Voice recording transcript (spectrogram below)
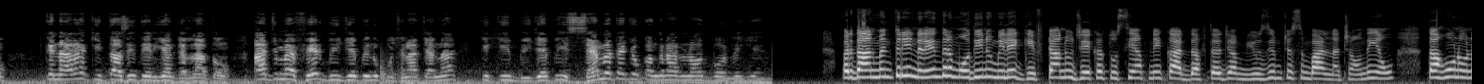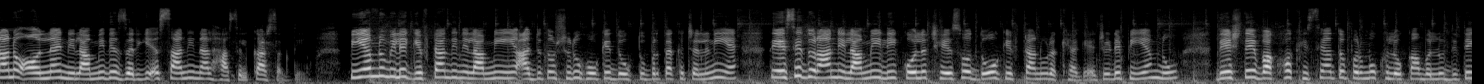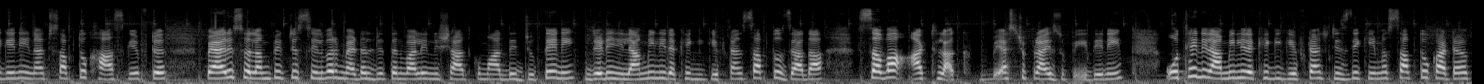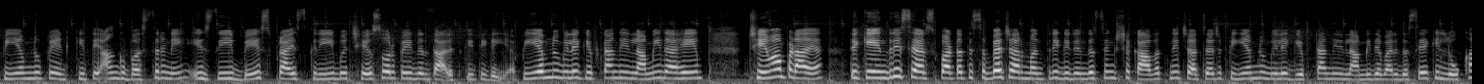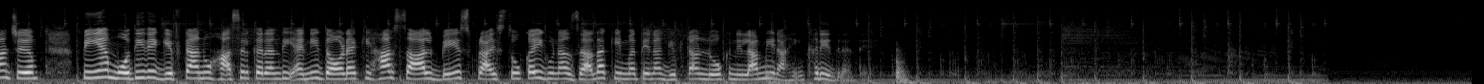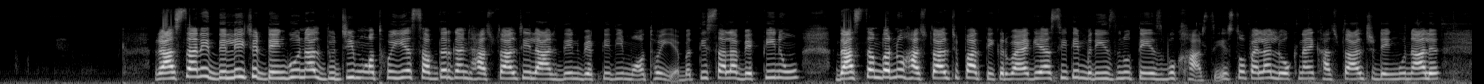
ਕਿਨਾਰਾ ਕੀਤਾ ਸੀ ਤੇਰੀਆਂ ਗੱਲਾਂ ਤੋਂ। ਅੱਜ ਮੈਂ ਫਿਰ ਬੀਜੇਪੀ ਨੂੰ ਪੁੱਛਣਾ ਚਾਹਨਾ ਕਿ ਕੀ ਬੀਜੇਪੀ ਸਹਿਮਤ ਹੈ ਜੋ ਕੰਗਨਾ ਰਣੌਤ ਬੋਲ ਰਹੀ ਹੈ? ਪ੍ਰਧਾਨ ਮੰਤਰੀ ਨਰਿੰਦਰ ਮੋਦੀ ਨੂੰ ਮਿਲੇ ਗਿਫਟਾਂ ਨੂੰ ਜੇਕਰ ਤੁਸੀਂ ਆਪਣੇ ਘਰ ਦਫ਼ਤਰ ਜਾਂ ਮਿਊਜ਼ੀਅਮ 'ਚ ਸੰਭਾਲਣਾ ਚਾਹੁੰਦੇ ਹੋ ਤਾਂ ਹੁਣ ਉਹਨਾਂ ਨੂੰ ਆਨਲਾਈਨ ਨਿਲਾਮੀ ਦੇ ਜ਼ਰੀਏ ਆਸਾਨੀ ਨਾਲ ਹਾਸਲ ਕਰ ਸਕਦੇ ਹੋ ਪੀਐਮ ਨੂੰ ਮਿਲੇ ਗਿਫਟਾਂ ਦੀ ਨਿਲਾਮੀ ਅੱਜ ਤੋਂ ਸ਼ੁਰੂ ਹੋ ਕੇ 2 ਅਕਤੂਬਰ ਤੱਕ ਚੱਲਣੀ ਹੈ ਤੇ ਇਸੇ ਦੌਰਾਨ ਨਿਲਾਮੀ ਲਈ ਕੁੱਲ 602 ਗਿਫਟਾਂ ਨੂੰ ਰੱਖਿਆ ਗਿਆ ਹੈ, ਜਿਹੜੇ ਪੀਐਮ ਨੂੰ ਦੇਸ਼ ਦੇ ਵੱਖ-ਵੱਖ ਹਿੱਸਿਆਂ ਤੋਂ ਪ੍ਰਮੁੱਖ ਲੋਕਾਂ ਵੱਲੋਂ ਦਿੱਤੇ ਗਏ ਨੇ ਇਹਨਾਂ 'ਚ ਸਭ ਤੋਂ ਖਾਸ ਗਿਫਟ ਪੈਰਿਸ 올림픽 'ਚ ਸਿਲਵਰ ਮੈਡਲ ਜਿੱਤਣ ਵਾਲੇ ਨਿਸ਼ਾਦ ਕੁਮਾਰ ਦੇ ਜੁੱਤੇ ਨੇ ਜਿਹੜੇ ਨਿਲਾਮੀ ਲਈ ਰੱਖੇਗੀ ਗਿਫਟਾਂ ਸਭ ਤੋਂ ਜ਼ਿਆਦਾ ਸਵਾ 8 ਲੱਖ ਬੈਸਟ ਪ੍ਰਾਈਜ਼ ਰੁਪਏ ਦੇ ਨੇ। ਉੱਥੇ ਨਿਲਾਮੀ ਲਈ ਰੱਖੇਗੀ ਗਿਫਟਾਂ 'ਚ ਜਿਸ ਦੀ ਕੀਮਤ ਸਭ ਤੋਂ ਘੱਟ ਪੀਐਮ ਨੂੰ ਭੇਂਟ ਕੀਤੇ ਅੰਗ ਵਸਤਰ ਨੇ। ਇਸ ਦੀ ਬੇਸ ਪ੍ਰਾਈਸ ਕਰੀਬ 600 ਰੁਪਏ ਨਿਰਧਾਰਿਤ ਕੀਤੀ ਗਈ ਹੈ। ਪੀਐਮ ਨੂੰ ਮਿਲੇ ਗਿਫਟਾਂ ਦੀ ਨਿਲਾਮੀ ਦਾ ਇਹ ਛੇਵਾਂ ਪੜਾਅ ਹੈ ਤੇ ਕੇਂਦਰੀ ਸੈਰ ਸਪਾਟਾ ਤੇ ਸੱਭਿਆਚਾਰ ਮੰਤਰੀ ਗਜਿੰਦਰ ਸਿੰਘ ਸ਼ੇਖਾਵਤ ਨੇ ਚਰਚਾ 'ਚ ਪੀਐਮ ਨੂੰ ਮਿਲੇ ਗਿਫਟਾਂ ਦੀ ਨਿਲਾਮੀ ਦੇ ਬਾਰੇ ਦੱਸਿਆ ਕਿ ਲੋਕਾਂ 'ਚ ਪੀਐਮ ਮੋਦੀ ਦੇ ਗਿਫਟਾਂ ਨੂੰ ਹਾਸਲ ਕਰਨ ਦੀ ਇੰਨੀ ਦੌੜ ਹੈ ਕਿ ਹਰ ਸਾਲ ਬੇਸ ਪ੍ਰਾਈਸ ਤੋਂ ਕਈ ਗੁਣਾ ਜ਼ਿਆਦਾ ਕੀਮਤ ਇਹਨਾਂ ਗਿਫਟਾਂ ਲੋਕ ਨਿਲਾਮੀ ਰਾਹੀਂ ਖਰੀਦ ਲੈਂਦੇ ਰਾਜਧਾਨੀ ਦਿੱਲੀ 'ਚ ਡੇਂਗੂ ਨਾਲ ਦੂਜੀ ਮੌਤ ਹੋਈ ਹੈ। ਸਫਦਰਗੰਜ ਹਸਪਤਾਲ 'ਚ ਇਲਾਜ ਦੇਣ ਵਿਅਕਤੀ ਦੀ ਮੌਤ ਹੋਈ ਹੈ। 32 ਸਾਲਾ ਵਿਅਕਤੀ ਨੂੰ 10 ਸਤੰਬਰ ਨੂੰ ਹਸਪਤਾਲ 'ਚ ਭਰਤੀ ਕਰਵਾਇਆ ਗਿਆ ਸੀ ਤੇ ਮਰੀਜ਼ ਨੂੰ ਤੇਜ਼ ਬੁਖਾਰ ਸੀ। ਇਸ ਤੋਂ ਪਹਿਲਾਂ ਲੋਕਨਾਇਕ ਹਸਪਤਾਲ 'ਚ ਡੇਂਗੂ ਨਾਲ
